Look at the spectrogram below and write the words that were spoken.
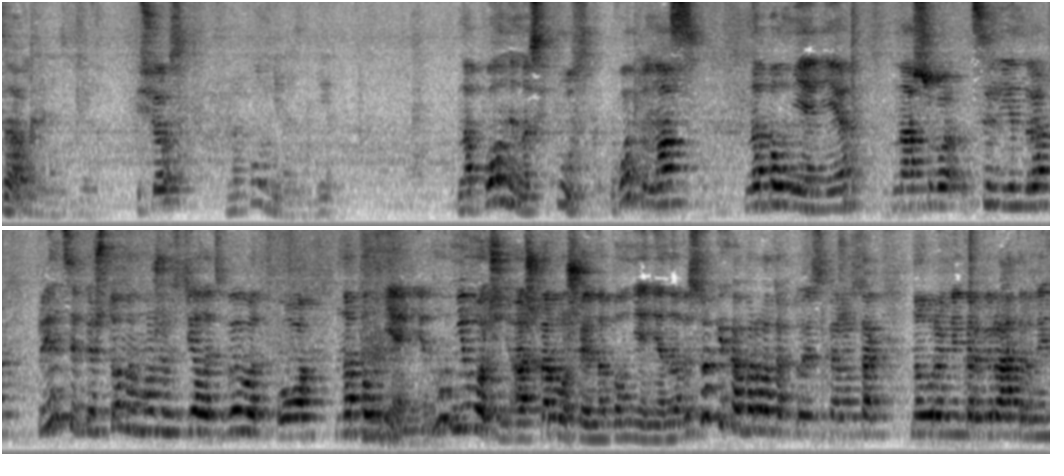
Так. Еще раз. Наполненность где? наполненность, впуск. Вот у нас наполнение нашего цилиндра. В принципе, что мы можем сделать вывод о наполнении? Ну, не очень аж хорошее наполнение на высоких оборотах, то есть, скажем так, на уровне карбюраторных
